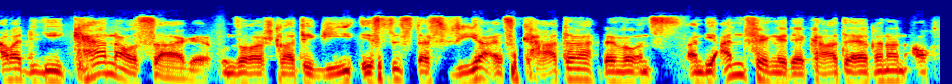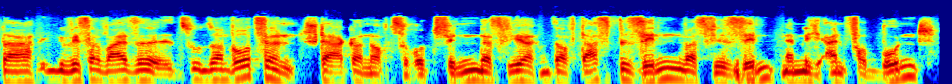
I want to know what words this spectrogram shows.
Aber die Kernaussage unserer Strategie ist es, dass wir als Kater, wenn wir uns an die Anfänge der Karte erinnern, auch da in gewisser Weise zu unseren Wurzeln stärker noch zurückfinden, dass wir uns auf das besinnen, was wir sind, nämlich ein Verbund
